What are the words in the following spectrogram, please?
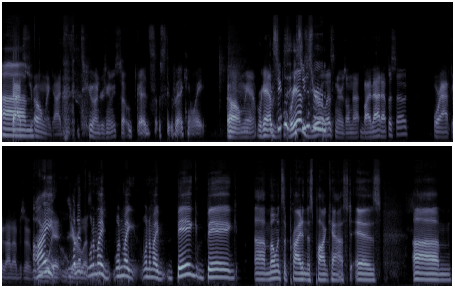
That's um oh my god, 200 is gonna be so good, so stupid. I can't wait. Oh man, we're gonna have, As as- we're gonna have zero we're- listeners on that by that episode or after that episode. I one of, one of my one of my one of my big big uh, moments of pride in this podcast is um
